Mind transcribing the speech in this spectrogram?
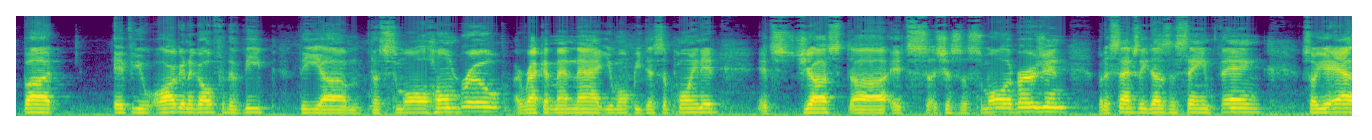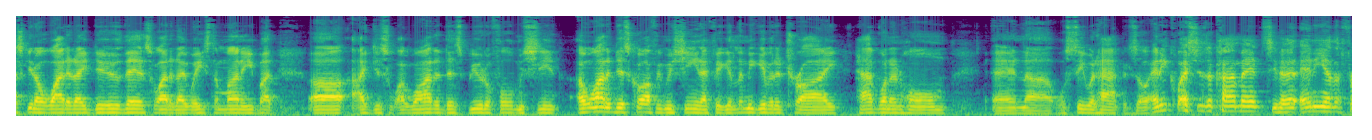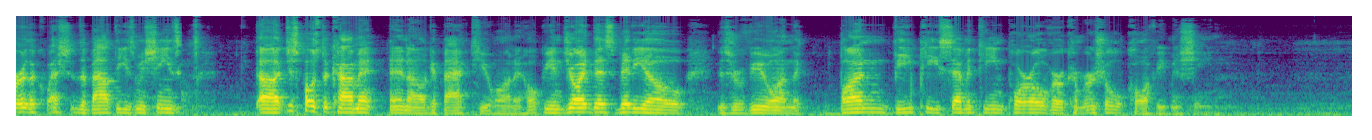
but if you are going to go for the Veep, the, um, the small homebrew, I recommend that. You won't be disappointed. It's just uh, it's, it's just a smaller version, but essentially does the same thing. So you ask, you know, why did I do this? Why did I waste the money? But uh, I just I wanted this beautiful machine. I wanted this coffee machine. I figured let me give it a try. Have one at home, and uh, we'll see what happens. So any questions or comments? If you have any other further questions about these machines, uh, just post a comment and I'll get back to you on it. Hope you enjoyed this video, this review on the Bunn VP17 pour over commercial coffee machine.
